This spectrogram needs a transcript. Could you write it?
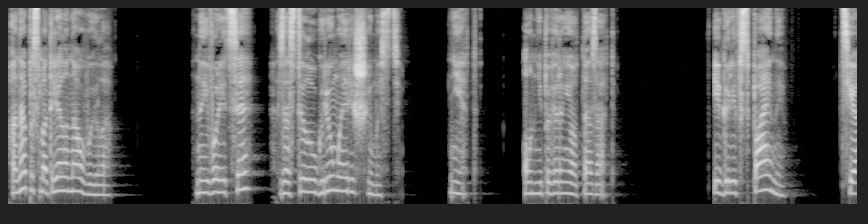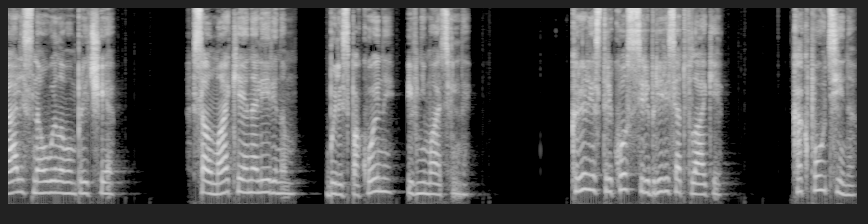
Она посмотрела на Уилла. На его лице застыла угрюмая решимость. Нет, он не повернет назад. И Галифспайны, Тиалис на Уилловом плече, Салмакия на Лирином были спокойны и внимательны. Крылья стрекоз серебрились от влаги, как паутина,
